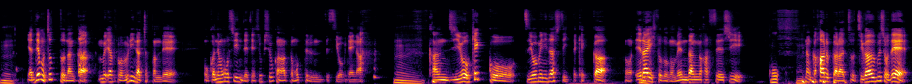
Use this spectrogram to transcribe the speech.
うん。いや、でもちょっとなんか、むやっぱ無理になっちゃったんで、お金も欲しいんで転職しようかなって思ってるんですよ、みたいなうん。感じを結構強めに出していった結果、偉い人との面談が発生し、お。うんなんか春からちょっと違う部署で、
